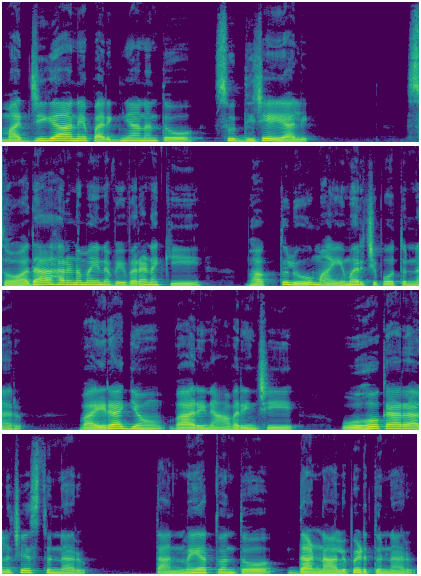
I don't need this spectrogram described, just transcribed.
మజ్జిగ అనే పరిజ్ఞానంతో శుద్ధి చేయాలి. సోదాహరణమైన వివరణకి భక్తులు మైమరిచిపోతున్నారు. వైరాగ్యం వారిని ఆవరించి ఊహోకారాలు చేస్తున్నారు. తన్మయత్వంతో దండాలు పెడుతున్నారు.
